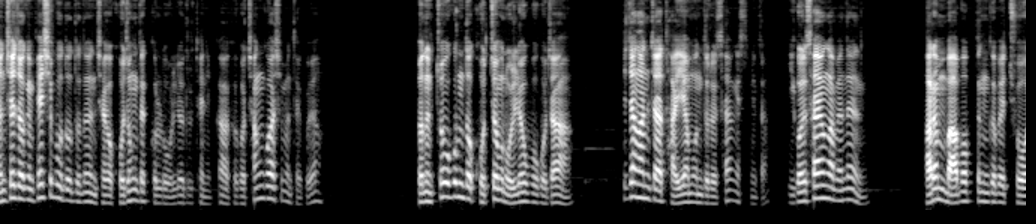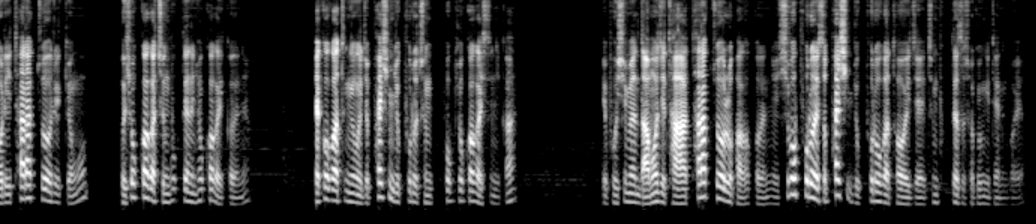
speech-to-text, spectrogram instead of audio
전체적인 패시브 노드는 제가 고정 댓글로 올려둘 테니까 그거 참고하시면 되고요. 저는 조금 더 고점을 올려보고자 시장 한자 다이아몬드를 사용했습니다. 이걸 사용하면은 다른 마법 등급의 주얼이 타락 주얼일 경우 그 효과가 증폭되는 효과가 있거든요. 제 거 같은 경우 이제 86% 증폭 효과가 있으니까 보시면 나머지 다 타락 조얼로 박았거든요. 15%에서 86%가 더 이제 증폭돼서 적용이 되는 거예요.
